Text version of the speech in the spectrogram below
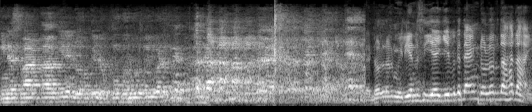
ගිනස් වාර්තාව කියන්නේ ලෝකේ ලොකුම බොරුව පිළිවෙලට නෑ. ඩොලර් මිලියන 100යි කියප එක දැන් ඩොලර් 10000යි.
